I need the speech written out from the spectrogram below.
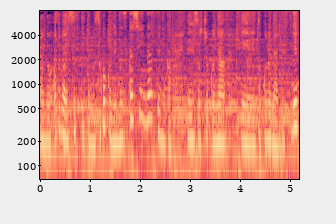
あの、アドバイスって言ってもすごくね、難しいなっていうのが、え率直な、えところなんですね。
